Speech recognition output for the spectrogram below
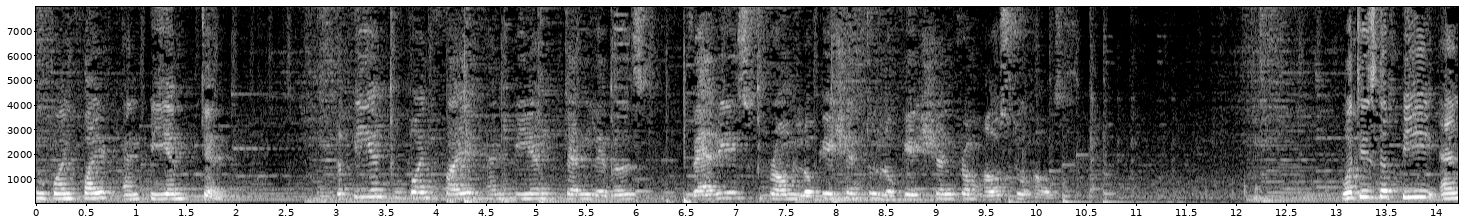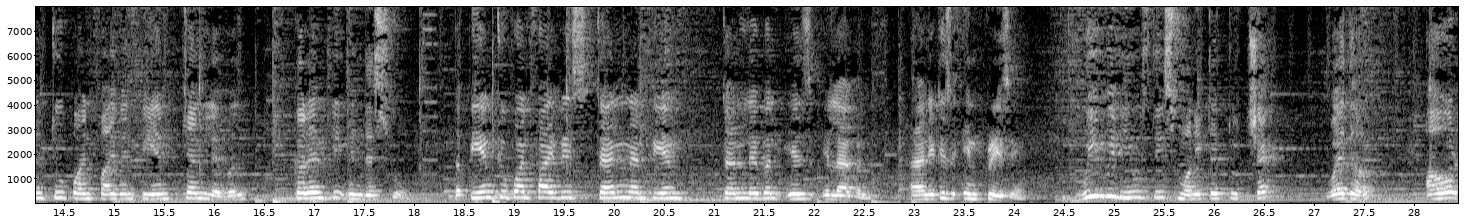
2.5 and PM 10. The PM 2.5 and PM 10 levels varies from location to location from house to house. What is the PM 2.5 and PM 10 level currently in this room? The PM 2.5 is 10 and PM 10 level is 11 and it is increasing. We will use this monitor to check whether our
